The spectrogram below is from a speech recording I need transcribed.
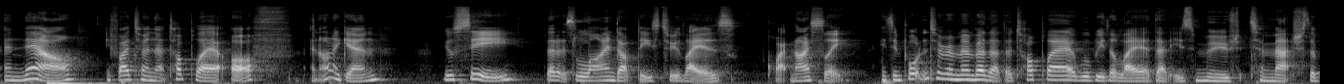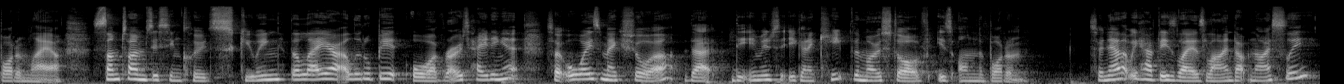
And now if I turn that top layer off and on again, you'll see that it's lined up these two layers quite nicely. It's important to remember that the top layer will be the layer that is moved to match the bottom layer. Sometimes this includes skewing the layer a little bit or rotating it. So always make sure that the image that you're going to keep the most of is on the bottom. So now that we have these layers lined up nicely,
